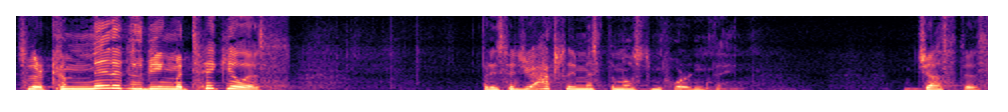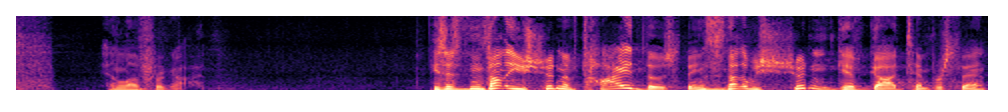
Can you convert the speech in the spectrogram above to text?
So they're committed to being meticulous. But he said, You actually missed the most important thing justice and love for God. He says, It's not that you shouldn't have tied those things, it's not that we shouldn't give God 10%,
